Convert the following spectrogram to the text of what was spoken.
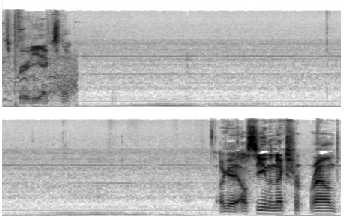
It's pretty excellent. Okay, I'll see you in the next round.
